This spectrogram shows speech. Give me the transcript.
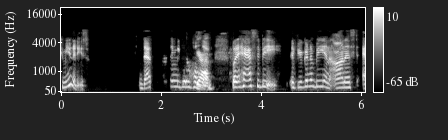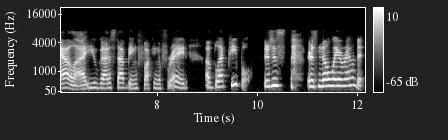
communities. That's the thing to get a hold yeah. of. But it has to be. If you're going to be an honest ally, you got to stop being fucking afraid of black people. There's just, there's no way around it.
